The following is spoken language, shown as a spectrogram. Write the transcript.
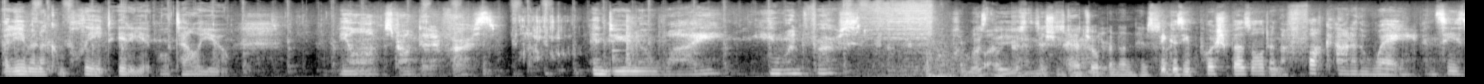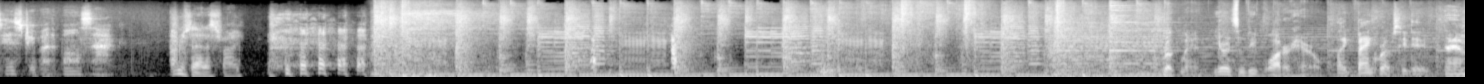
But even a complete idiot will tell you Neil Armstrong did it first. And do you know why he went first? He was the uh, mission hatch commander. open on his Because he pushed Buzz Aldrin the fuck out of the way and seized history by the ball sack. I'm satisfied. Look, man, you're in some deep water, Harold. Like bankruptcy, dude. Damn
